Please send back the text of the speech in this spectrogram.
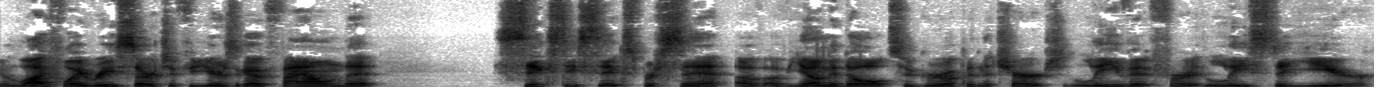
Lifeway research a few years ago found that 66% of, of young adults who grew up in the church leave it for at least a year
